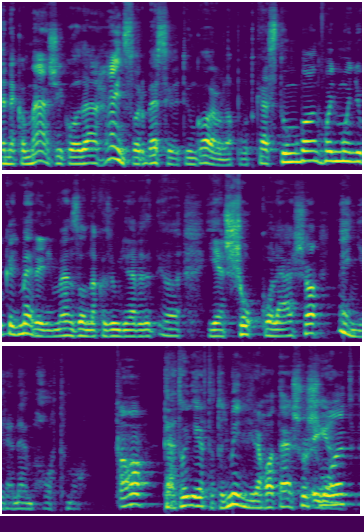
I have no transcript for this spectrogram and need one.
ennek a másik oldalán hányszor beszéltünk arról a podcastunkban, hogy mondjuk egy Marilyn Mansonnak az úgynevezett uh, ilyen sokkolása mennyire nem hat ma. Aha. Tehát, hogy érted, hogy mennyire hatásos Igen. volt,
